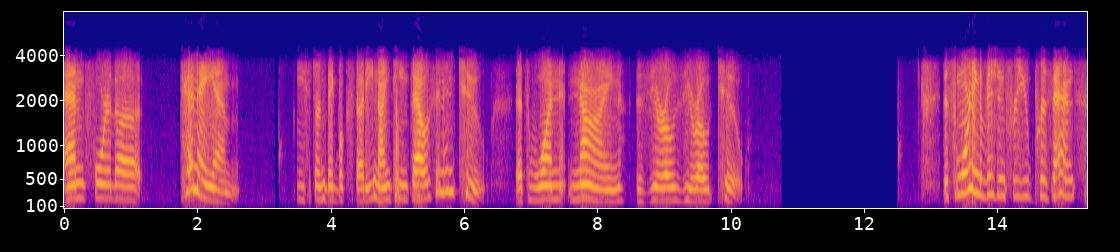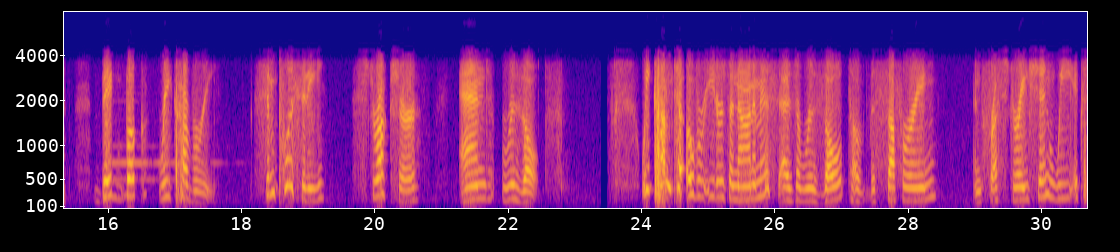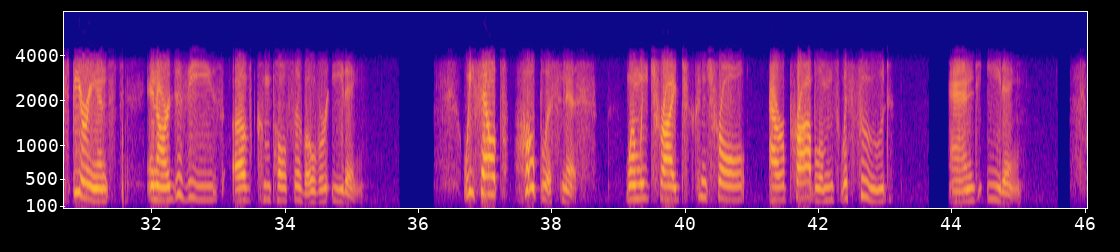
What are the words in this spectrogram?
And for the 10 a.m. Eastern Big Book Study, 19,002. That's 19002. This morning, A Vision for You presents Big Book Recovery Simplicity, Structure, and Results. We come to Overeaters Anonymous as a result of the suffering and frustration we experienced in our disease of compulsive overeating. We felt hopelessness when we tried to control our problems with food and eating.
